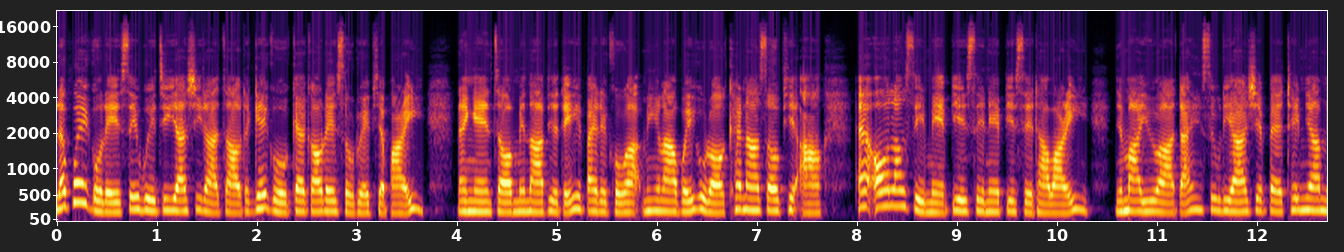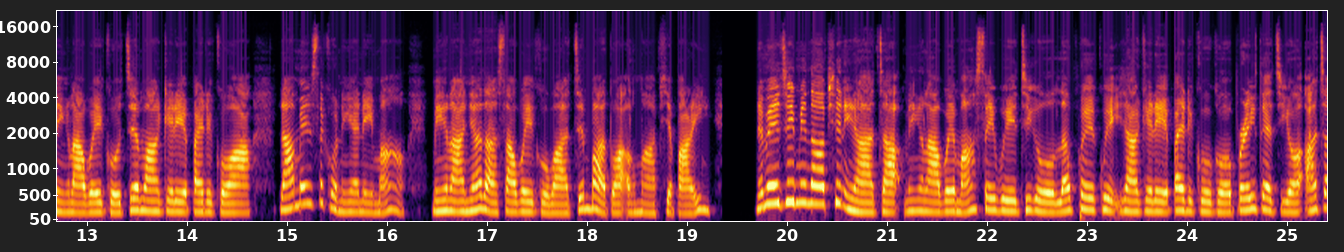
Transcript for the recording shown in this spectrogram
လက်ဖွဲ့ကိုလည်းစေဝေကြီးရရှိတာကြောင့်တကယ့်ကိုကက်ကောက်တဲ့ဆိုတွဲဖြစ်ပါရီနိုင်ငံကျော်မင်းသားဖြစ်တဲ့ပိုက်တကိုကမင်္ဂလာပွဲကိုတော့ခမ်းနားစောဖြစ်အောင်အန်အောလောက်စီမဲ့ပြည်စင်နဲ့ပြည်စင်ထားပါရီမြန်မာယူအတိုင်းစူလီယာရှစ်ဘက်ထိမ်းမြမင်္ဂလာပွဲကိုကျင်းပခဲ့တဲ့ပိုက်တကိုဟာလာမယ့်19ရက်နေ့မှာမင်္ဂလာညသာစာပွဲကိုပါကျင်းပသွားအောင်မှာဖြစ်ပါရီ နမေကြီးမင်းသားဖြစ်နေတာကြောင့်မင်္ဂလာပွဲမှာစိတ်ဝေကြီးကိုလက်ဖွဲ့ခွင့်ရခဲ့တဲ့ပိုက်တကူကိုပရိသတ်ကြီးရောအားကြ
